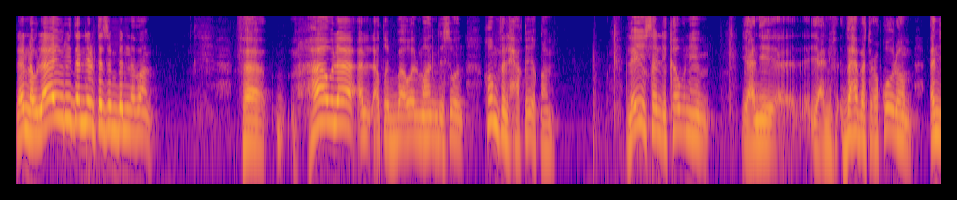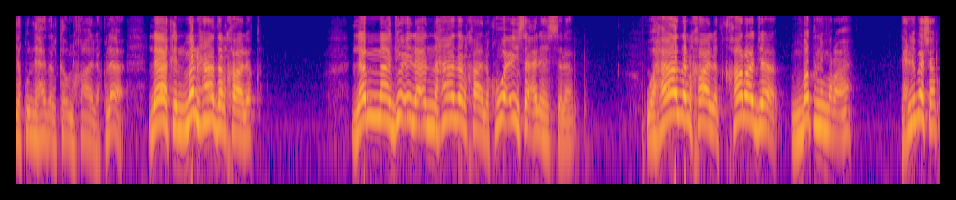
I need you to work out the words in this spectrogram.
لأنه لا يريد أن يلتزم بالنظام فهؤلاء الأطباء والمهندسون هم في الحقيقة ليس لكونهم يعني يعني ذهبت عقولهم أن يكون لهذا الكون خالق لا. لكن من هذا الخالق؟ لما جعل أن هذا الخالق هو عيسى عليه السلام وهذا الخالق خرج من بطن امرأة يعني بشر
